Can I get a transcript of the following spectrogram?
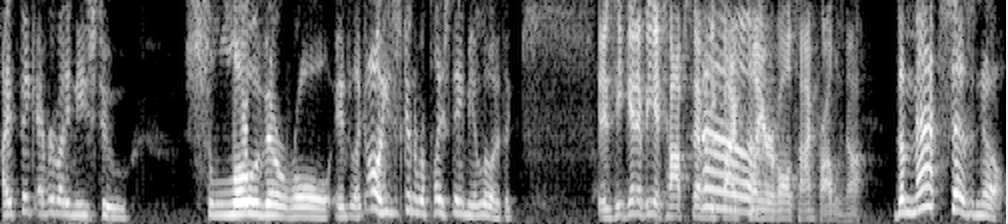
I think everybody needs to slow their roll. It's like, oh, he's just going to replace Damian Lillard. Like Is he going to be a top 75 Uh, player of all time? Probably not. The math says no.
